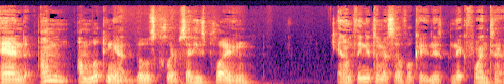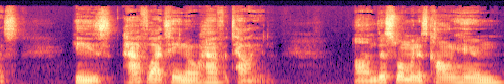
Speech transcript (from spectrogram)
And i'm i'm looking at those clips that he's playing and i'm thinking to myself okay nick, nick fuentes he's half latino half italian um, this woman is calling him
